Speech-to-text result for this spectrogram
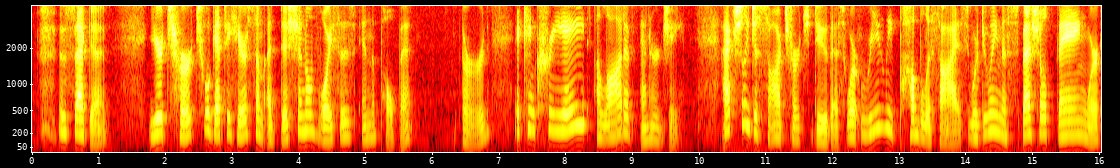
Second, your church will get to hear some additional voices in the pulpit. Third, it can create a lot of energy. I actually just saw a church do this where it really publicized. We're doing this special thing. We're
